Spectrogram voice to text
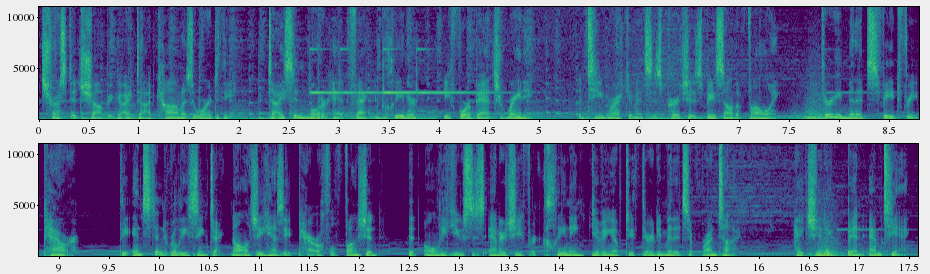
TrustedShoppingGuide.com has awarded the Dyson Motorhead Vacuum Cleaner a 4-batch rating. The team recommends its purchase based on the following 30 minutes fade-free power. The instant releasing technology has a powerful function that only uses energy for cleaning, giving up to 30 minutes of runtime. Hygienic bin emptying.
